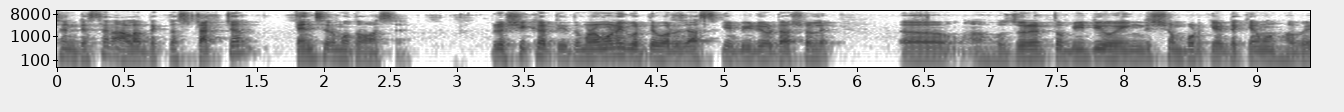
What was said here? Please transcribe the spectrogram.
সেন্টেন্সের আলাদা একটা স্ট্রাকচার টেন্সের মতো আছে। প্রিয় শিক্ষার্থী, তোমরা মনে করতে পারো যে আজকে ভিডিওটা আসলে হুজুরের তো ভিডিও ইংলিশ সম্পর্কে এটা কেমন হবে?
